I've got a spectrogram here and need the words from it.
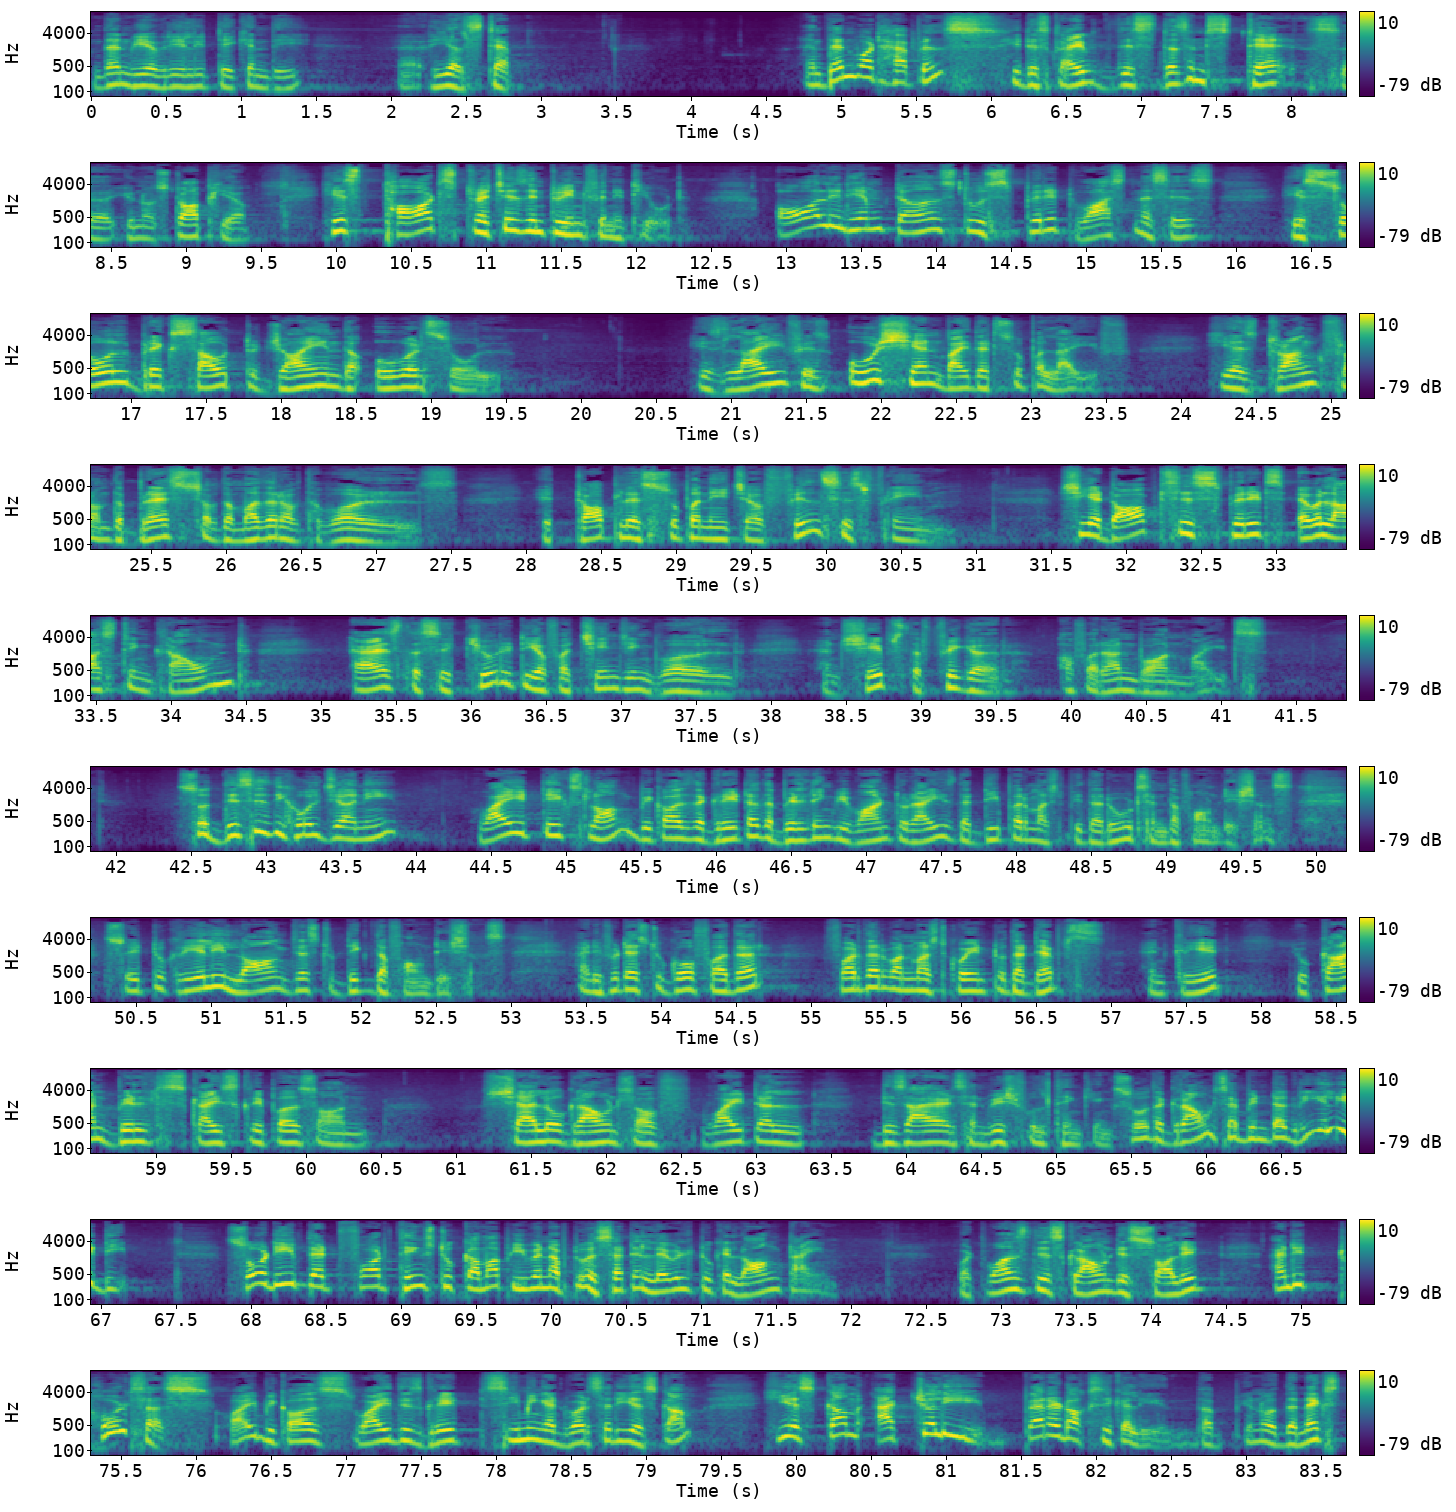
then we have really taken the uh, real step. And then what happens? He describes this doesn't uh, you know, stop here. His thought stretches into infinitude. All in him turns to spirit vastnesses. His soul breaks out to join the oversoul. His life is oceaned by that super life. He has drunk from the breasts of the mother of the worlds. A topless supernature fills his frame. She adopts his spirit's everlasting ground as the security of a changing world and shapes the figure of her unborn mights. So, this is the whole journey. Why it takes long? Because the greater the building we want to rise, the deeper must be the roots and the foundations. So, it took really long just to dig the foundations. And if it has to go further, further one must go into the depths and create. You can't build skyscrapers on shallow grounds of vital desires and wishful thinking. So the grounds have been dug really deep. So deep that for things to come up even up to a certain level took a long time. But once this ground is solid and it holds us. Why? Because why this great seeming adversary has come? He has come actually paradoxically. The you know the next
